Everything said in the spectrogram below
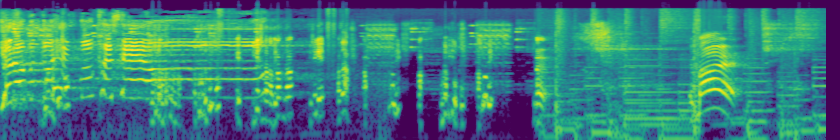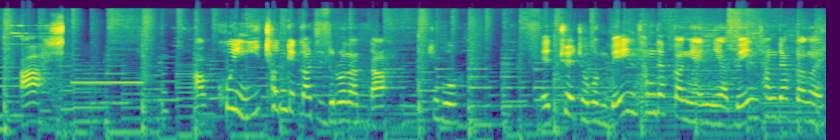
여러분도 행복하세요. 제발. 아, 씨. 아 코인 2,000개까지 늘어났다. 뭐 애초에 저건 메인 상자깡이 아니야. 메인 상자깡을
